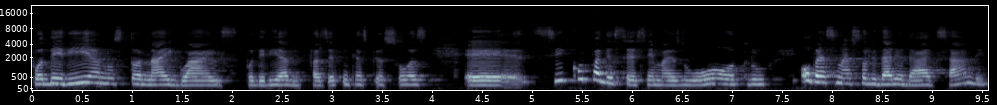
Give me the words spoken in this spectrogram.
poderia nos tornar iguais, poderia fazer com que as pessoas é, se compadecessem mais do outro, houvesse mais solidariedade, sabe?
